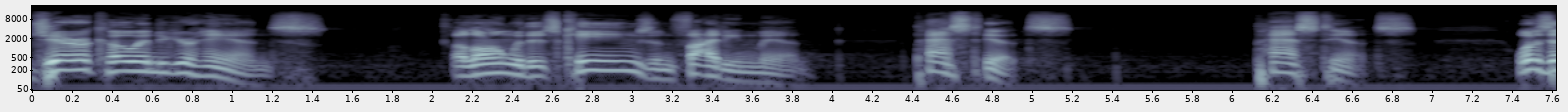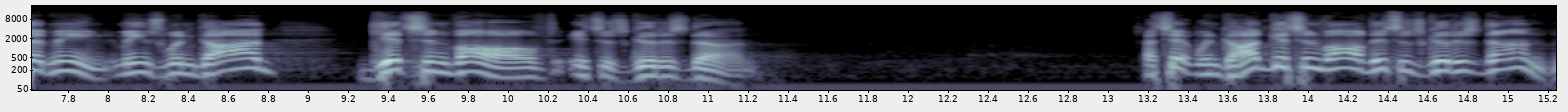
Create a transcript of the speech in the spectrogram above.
Jericho into your hands, along with its kings and fighting men." Past tense. Past tense. What does that mean? It means when God gets involved, it's as good as done. That's it. When God gets involved, it's as good as done.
